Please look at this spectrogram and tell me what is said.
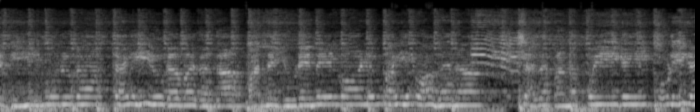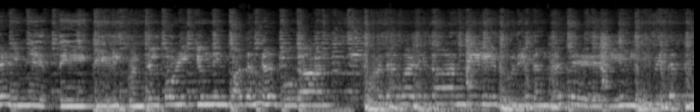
അഴകിയിൽ മുരുക കളിയുക വരത. മലയുടെ മേൽ വാഴും മയിൽ വാഹന ശരവണ പൊയ്കയിൽ കുളി കഴിഞ്ഞെത്തി. കിളിക്കൊഞ്ചൽ പൊഴിക്കും നിൻ പദങ്ങൾ പുകാൻ. പല വഴി താണ്ടി ദുരിതങ്ങൾ തേടി.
